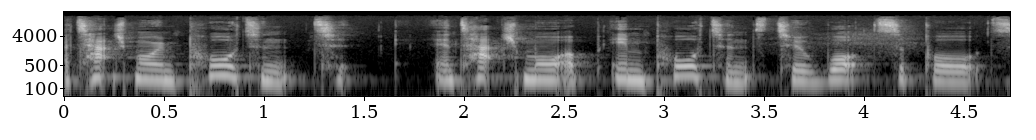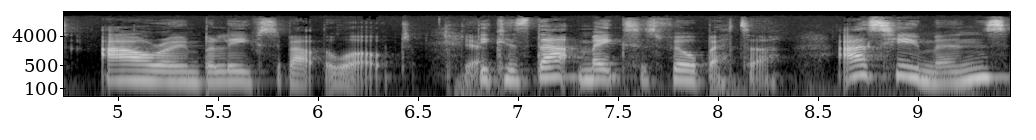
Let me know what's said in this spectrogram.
attach more important attach more importance to what supports our own beliefs about the world Yeah. because that makes us feel better as humans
